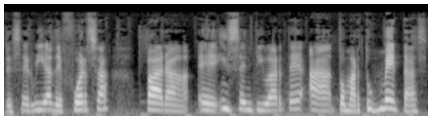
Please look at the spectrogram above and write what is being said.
te servía de fuerza para eh, incentivarte a tomar tus metas,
